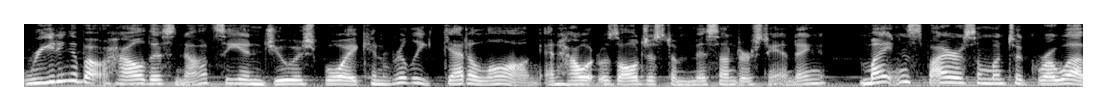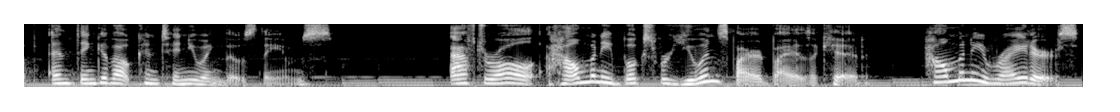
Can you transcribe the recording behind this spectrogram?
Reading about how this Nazi and Jewish boy can really get along and how it was all just a misunderstanding might inspire someone to grow up and think about continuing those themes. After all, how many books were you inspired by as a kid? How many writers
